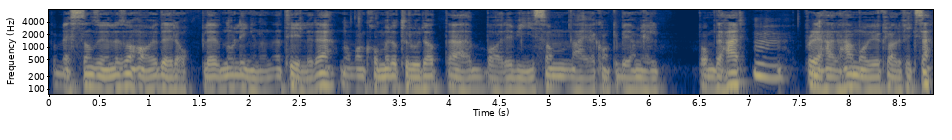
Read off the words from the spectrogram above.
For Mest sannsynlig så har jo dere opplevd noe lignende tidligere, når man kommer og tror at det er bare vi som Nei, jeg kan ikke be om hjelp om det her. For det her, her må vi jo klare å fikse.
